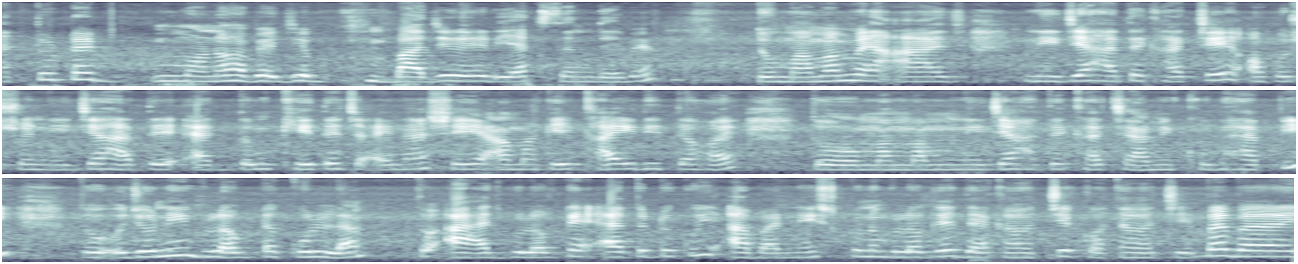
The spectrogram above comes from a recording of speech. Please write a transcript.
এতটাই মনে হবে যে বাজে রিয়াকশান দেবে। তো মামামে আজ নিজে হাতে খাচ্ছে অবশ্যই নিজে হাতে একদম খেতে চায় না, সে আমাকে খাই দিতে হয়। তো মামাম নিজে হাতে খাচ্ছে, আমি খুব হ্যাপি তো ওই জন্যই ব্লগটা করলাম। তো আজ ব্লগটা এতটুকুই, আবার নেক্সট কোনো ব্লগে দেখা হচ্ছে, কথা হচ্ছে। বাই বাই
